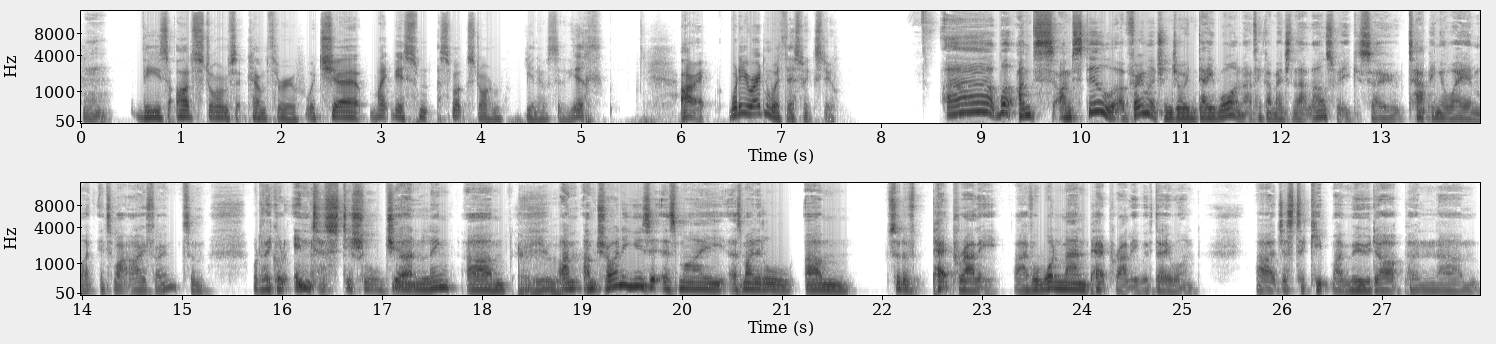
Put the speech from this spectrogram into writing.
mm. these odd storms that come through, which uh, might be a, sm- a, smoke storm, you know. So ugh. all right, what are you writing with this week, Stu? Uh, well, I'm I'm still very much enjoying day one. I think I mentioned that last week. So tapping away in my into my iPhone, some what do they call it? interstitial journaling? Um, I'm I'm trying to use it as my as my little um sort of pep rally. I have a one man pep rally with day one, uh, just to keep my mood up and um,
